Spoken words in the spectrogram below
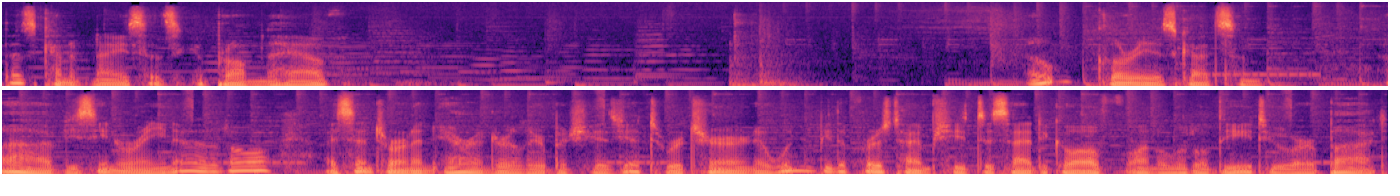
That's kind of nice. That's a good problem to have. Oh, Gloria's got some... Ah, have you seen Reina at all? I sent her on an errand earlier, but she has yet to return. It wouldn't be the first time she's decided to go off on a little detour, but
